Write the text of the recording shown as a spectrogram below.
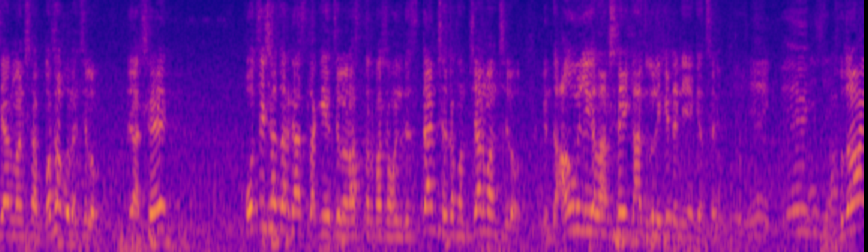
চেয়ারম্যান সাহেব কথা বলেছিল যে সে পঁচিশ হাজার গাছ লাগিয়েছিল রাস্তার পাশে। দিস টাইম সে যখন চেয়ারম্যান ছিল, কিন্তু আওয়ামী লীগ আর সেই গাছগুলি কেটে নিয়ে গেছে। সুতরাং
